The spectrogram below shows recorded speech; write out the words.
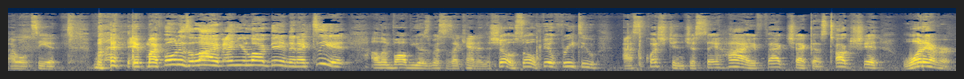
I won't see it. But if my phone is alive and you're logged in and I see it, I'll involve you as best as I can in the show. So, feel free to ask questions, just say hi, fact check us, talk shit, whatever.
